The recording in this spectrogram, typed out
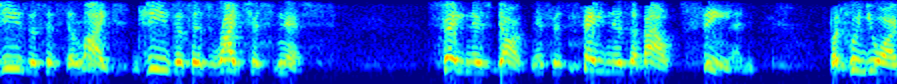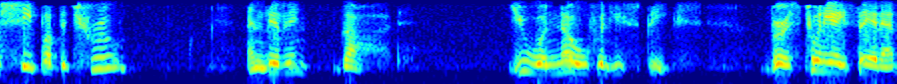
Jesus is the light. Jesus is righteousness. Satan is darkness. And Satan is about sin. But when you are sheep of the true and living God, you will know when he speaks. Verse 28 said, And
